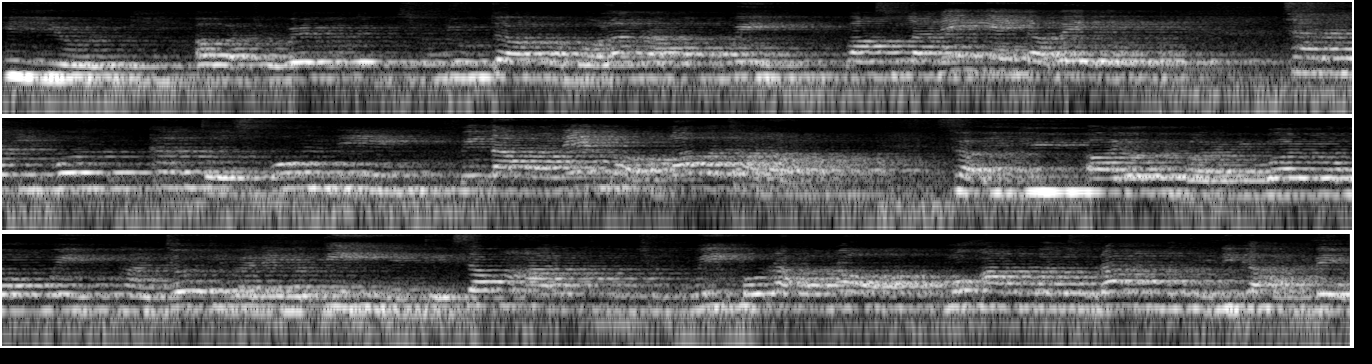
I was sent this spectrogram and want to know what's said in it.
iya iki. Awak dhewe kudu bisa nyuda pembolan rapat kuwi maksudane kene gawe. Caranipun kados pundi? Pitakone mbok apa cara saiki ayo dibarengi wae ngomong kuwi. Banjur dibarengi ngerti desa mah arep dituju kuwi ora ana mung arep curang medeni kahanan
